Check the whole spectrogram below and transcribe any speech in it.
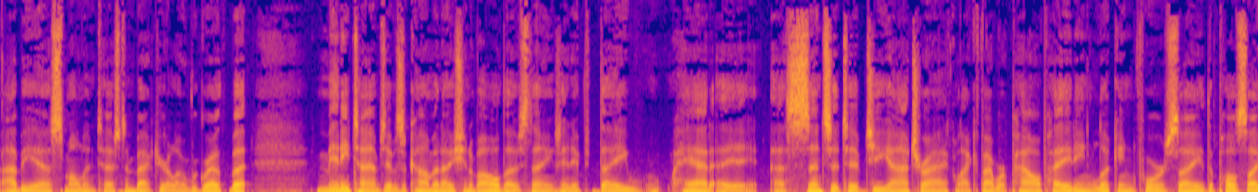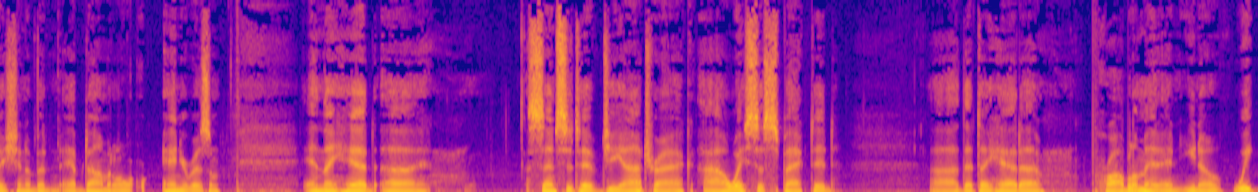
IBS, small intestine bacterial overgrowth, but many times it was a combination of all those things. And if they had a, a sensitive GI tract, like if I were palpating, looking for, say, the pulsation of an abdominal aneurysm, and they had a sensitive GI tract, I always suspected uh, that they had a problem, and, and, you know we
